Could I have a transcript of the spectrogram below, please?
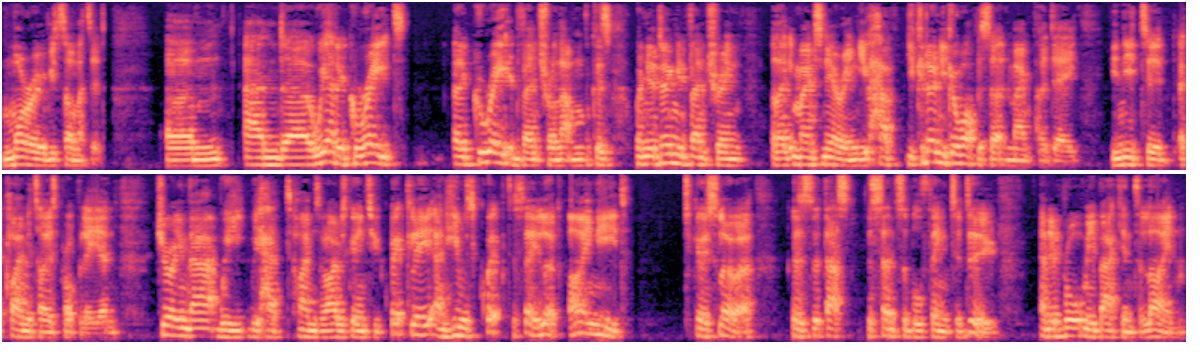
Morro we summited. Um, and uh, we had a great, a great adventure on that one because when you're doing adventuring, like mountaineering, you have you can only go up a certain amount per day. You need to acclimatize properly. And during that, we we had times when I was going too quickly, and he was quick to say, "Look, I need to go slower because that's the sensible thing to do." And it brought me back into line.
